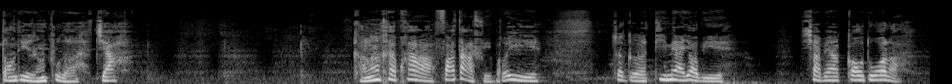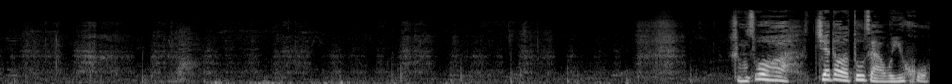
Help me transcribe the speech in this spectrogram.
当地人住的家。可能害怕发大水吧，所以这个地面要比下边高多了。整座街道都在维护。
